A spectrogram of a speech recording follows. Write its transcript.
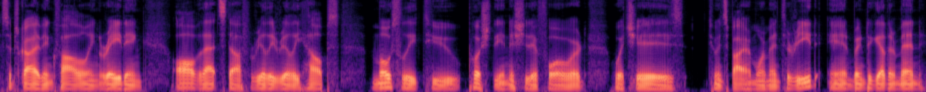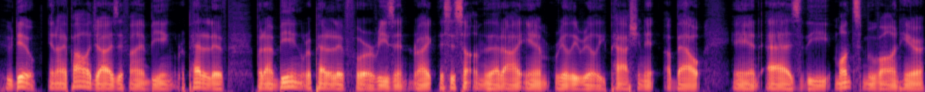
subscribing, following, rating, all of that stuff really, really helps mostly to push the initiative forward, which is to inspire more men to read and bring together men who do. And I apologize if I'm being repetitive, but I'm being repetitive for a reason, right? This is something that I am really, really passionate about. And as the months move on here,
